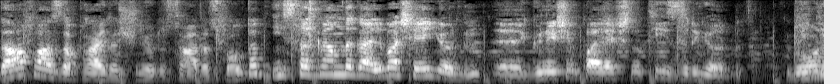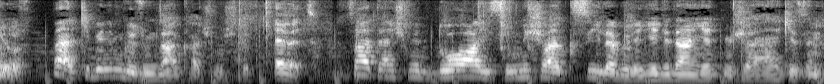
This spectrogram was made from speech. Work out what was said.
daha fazla paylaşılıyordu sağda solda. Instagram'da galiba şey gördüm. E, Güneş'in paylaştığı teaser'ı gördüm. Doğrudur. Video. Belki benim gözümden kaçmıştır. Evet. Zaten şimdi Doğa isimli şarkısıyla böyle 7'den 70'e herkesin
